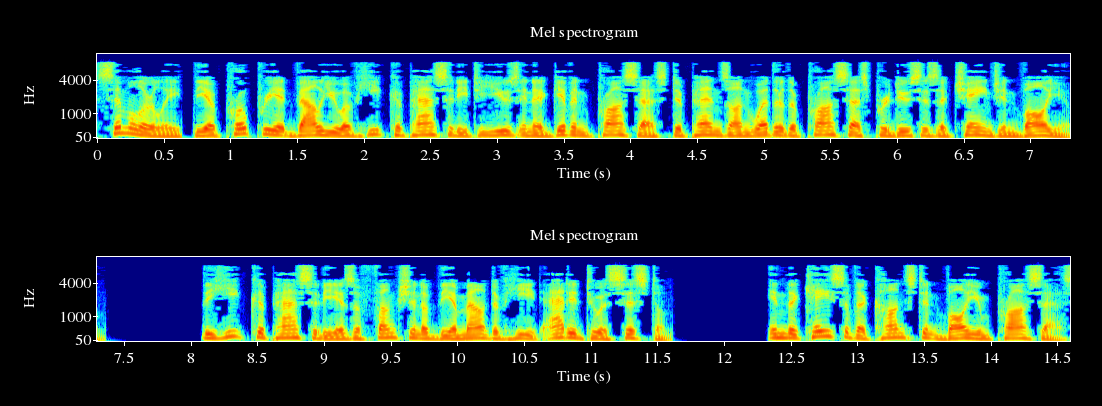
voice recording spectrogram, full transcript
Similarly, the appropriate value of heat capacity to use in a given process depends on whether the process produces a change in volume. The heat capacity is a function of the amount of heat added to a system. In the case of a constant volume process,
